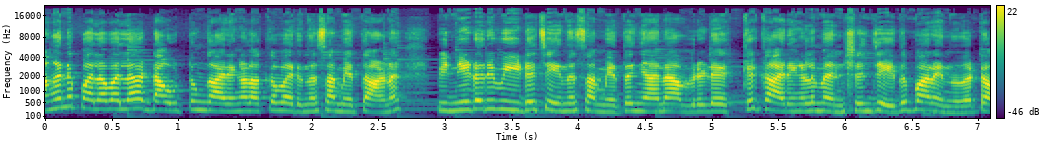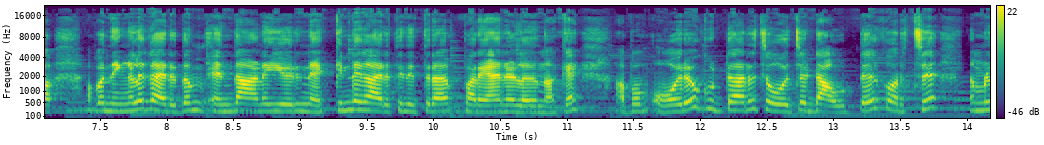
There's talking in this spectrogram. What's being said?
അങ്ങനെ പല പല ഡൗട്ടും കാര്യങ്ങളൊക്കെ വരുന്ന സമയത്താണ് പിന്നീട് ഒരു വീഡിയോ ചെയ്യുന്ന സമയത്ത് ഞാൻ അവരുടെയൊക്കെ കാര്യങ്ങൾ മെൻഷൻ ചെയ്ത് പറയുന്നത് കേട്ടോ. അപ്പോൾ നിങ്ങൾ കരുതും എന്താണ് ഈ ഒരു നെക്കിന്റെ കാര്യത്തിന് ഇത്ര പറയാനുള്ളതെന്നൊക്കെ. അപ്പം ഓരോ കൂട്ടുകാർ ചോദിച്ച ഡൗട്ട് കുറച്ച് നമ്മൾ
